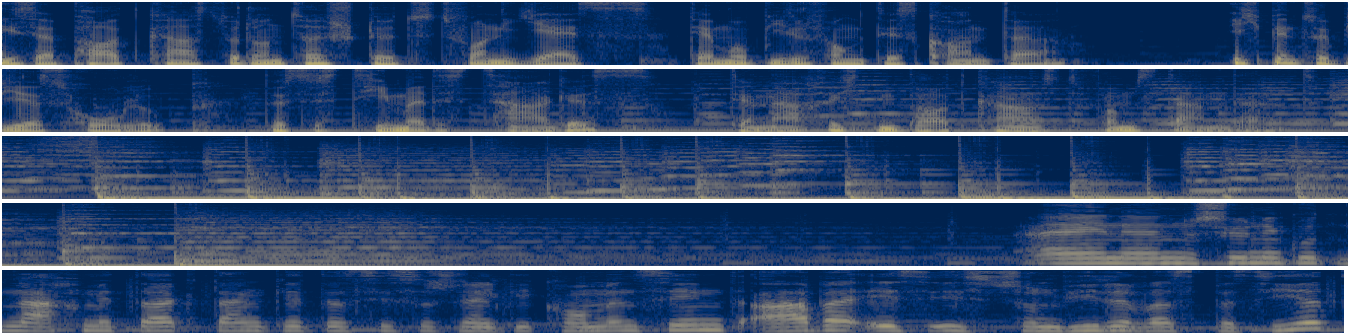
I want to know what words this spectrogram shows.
Dieser Podcast wird unterstützt von Yes, der Mobilfunkdiskonter. Ich bin Tobias Holub. Das ist Thema des Tages, der Nachrichtenpodcast vom Standard. Einen schönen guten Nachmittag. Danke, dass Sie so schnell gekommen sind. Aber es ist schon wieder was passiert.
